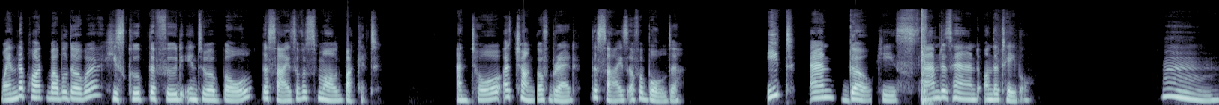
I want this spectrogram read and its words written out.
When the pot bubbled over, he scooped the food into a bowl the size of a small bucket and tore a chunk of bread the size of a boulder. Eat and go, he slammed his hand on the table. Hmm.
